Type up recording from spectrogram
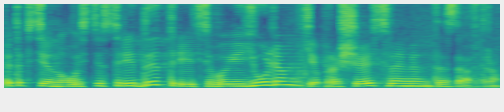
Это все новости среды 3 июля. Я прощаюсь с вами. До завтра.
